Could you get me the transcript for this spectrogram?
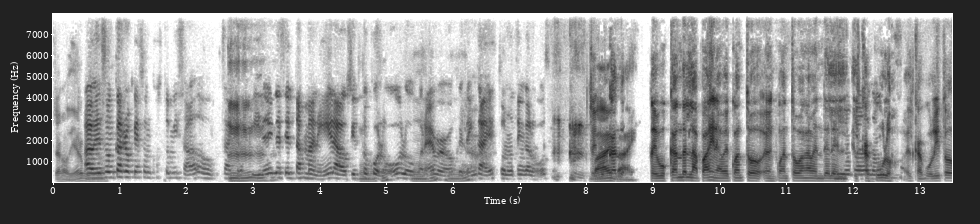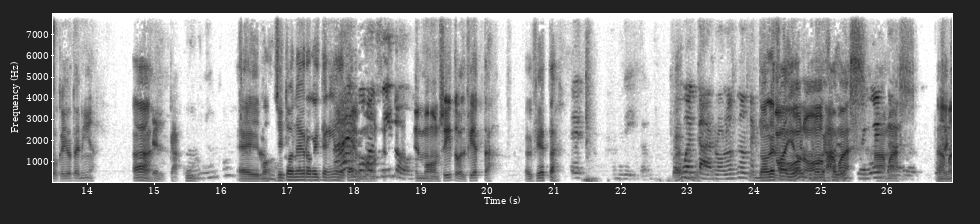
Se jodieron. A veces son carros que son customizados, o sea, que los piden de ciertas maneras, o cierto Ujú, color, o whatever, o que tenga esto, no tenga lo otro. Estoy, Bye, buscando, bye. estoy buscando en la página a ver cuánto, en cuánto van a vender el, No, el no, caculo, el caculito que yo tenía. Ah, El caculo. el mojoncito negro que él tenía de Ah, el mojoncito. El mojoncito, el fiesta. El fiesta. Eh. Ah, Qué buen carro, no, no te No le No, falló. no, no jamás, Qué jamás. Ese Jamás.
